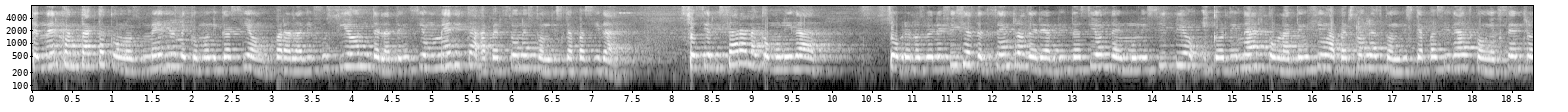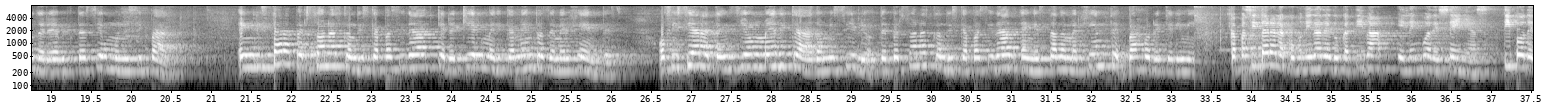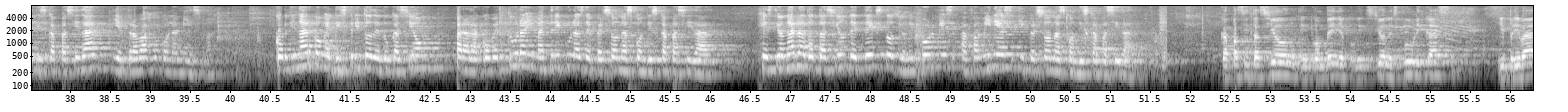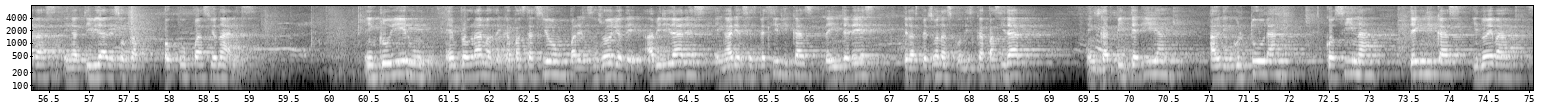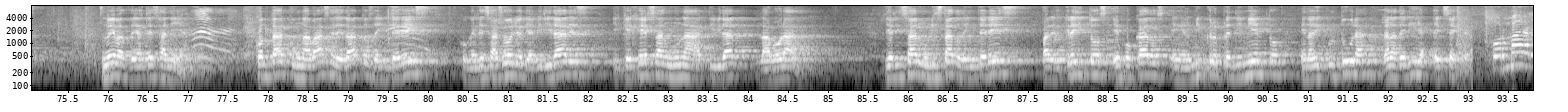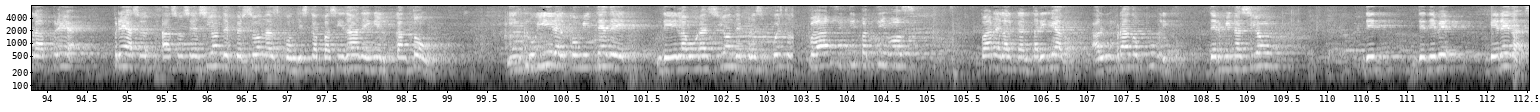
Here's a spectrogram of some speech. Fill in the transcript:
Tener contacto con los medios de comunicación para la difusión de la atención médica a personas con discapacidad. Socializar a la comunidad sobre los beneficios del centro de rehabilitación del municipio y coordinar con la atención a personas con discapacidad con el centro de rehabilitación municipal. Enlistar a personas con discapacidad que requieren medicamentos emergentes Oficiar atención médica a domicilio de personas con discapacidad en estado emergente bajo requerimiento. Capacitar a la comunidad educativa en lengua de señas, tipo de discapacidad y el trabajo con la misma. Coordinar con el Distrito de Educación para la cobertura y matrículas de personas con discapacidad. Gestionar la dotación de textos y uniformes a familias y personas con discapacidad. Capacitación en convenio con instituciones públicas y privadas en actividades ocupacionales. Incluir en programas de capacitación para el desarrollo de habilidades en áreas específicas de interés de las personas con discapacidad en carpintería, agricultura, cocina, técnicas y nuevas, nuevas de artesanía. Contar con una base de datos de interés con el desarrollo de habilidades y que ejerzan una actividad laboral realizar un listado de interés para el créditos enfocados en el microemprendimiento, en agricultura, ganadería, etc. Formar la pre-asociación de personas con discapacidad en el cantón. Incluir el comité de, de elaboración de presupuestos participativos para el alcantarillado, alumbrado público, terminación de, de veredas,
